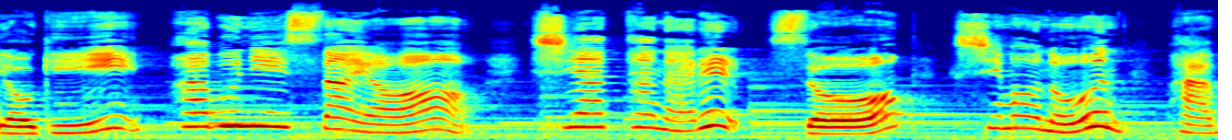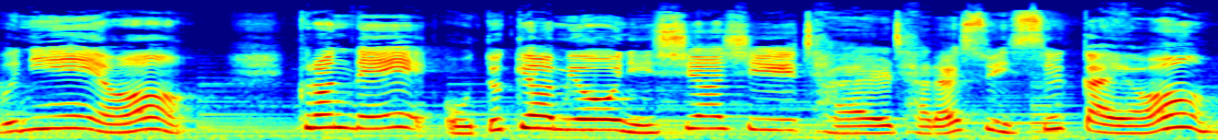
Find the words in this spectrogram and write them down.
여기 화분이 있어요. 씨앗 하나를 쏙 심어 놓은 화분이에요. 그런데 어떻게 하면 이 씨앗이 잘 자랄 수 있을까요?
